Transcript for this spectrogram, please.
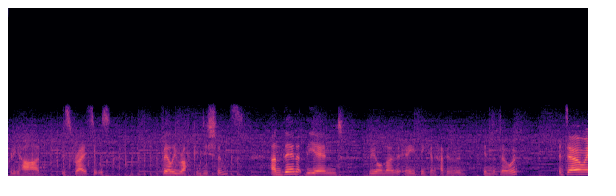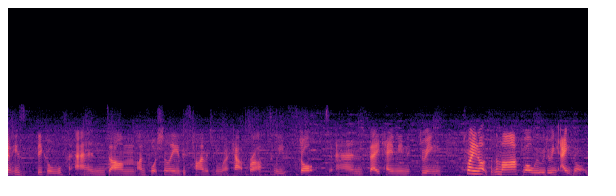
pretty hard this race. It was fairly rough conditions. And then at the end, we all know that anything can happen in the, in the Derwent. The Derwent is fickle and um, unfortunately this time it didn't work out for us. We stopped and they came in doing 20 knots at the mark while we were doing 8 knots.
